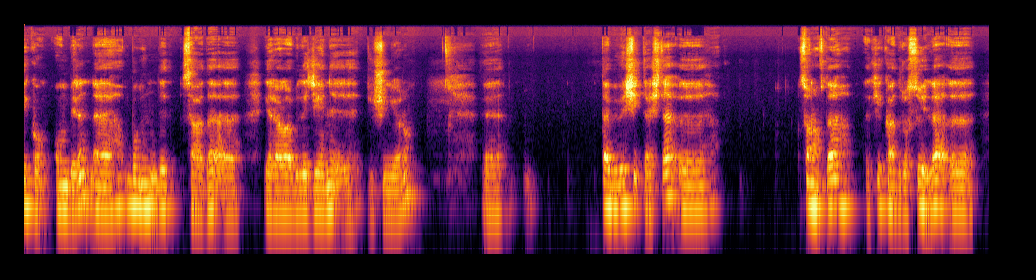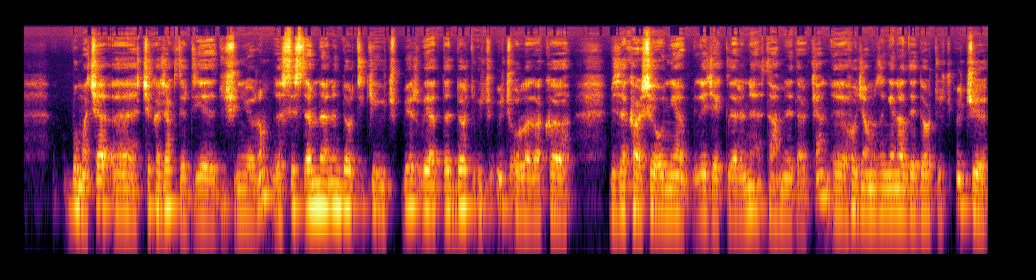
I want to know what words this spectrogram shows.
ilk on- 11'in e, bugün de sahada e, yer alabileceğini düşünüyorum. Tabii Beşiktaş'ta son haftaki kadrosuyla e, bu maça e, çıkacaktır diye düşünüyorum. E, sistemlerinin 4-2-3-1 veyahut da 4-3-3 olarak e, bize karşı oynayabileceklerini tahmin ederken e, hocamızın genelde 4-3-3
